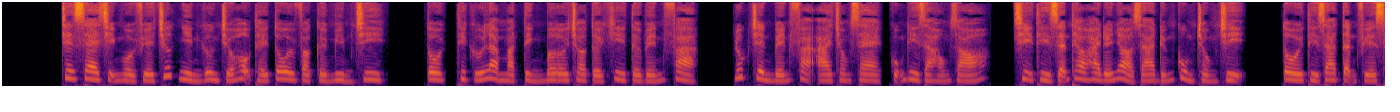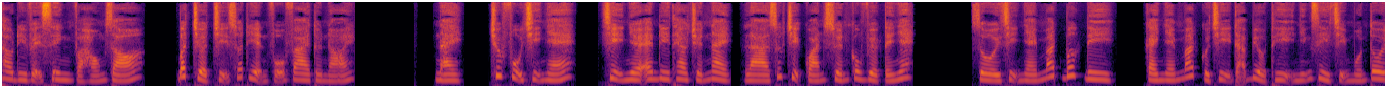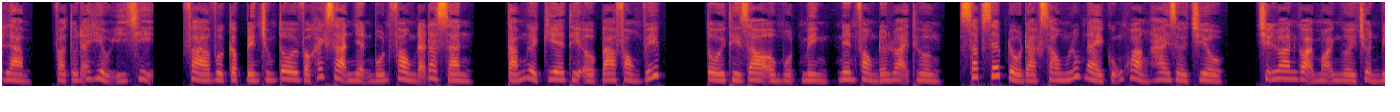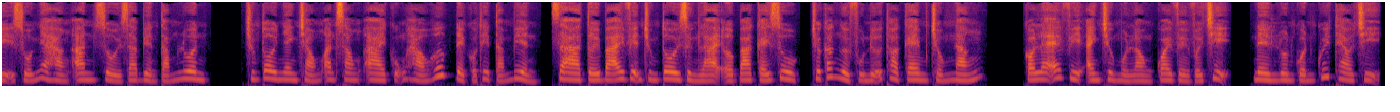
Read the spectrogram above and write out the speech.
Trên xe chị ngồi phía trước nhìn gương chiếu hậu thấy tôi và cười mỉm chi. Tôi thì cứ làm mặt tỉnh bơ cho tới khi tới bến phà lúc trên bến phà ai trong xe cũng đi ra hóng gió. Chị thì dẫn theo hai đứa nhỏ ra đứng cùng chồng chị. Tôi thì ra tận phía sau đi vệ sinh và hóng gió. Bất chợt chị xuất hiện vỗ vai tôi nói. Này, chúc phụ chị nhé. Chị nhờ em đi theo chuyến này là giúp chị quán xuyến công việc đấy nhé. Rồi chị nháy mắt bước đi. Cái nháy mắt của chị đã biểu thị những gì chị muốn tôi làm và tôi đã hiểu ý chị. Phà vừa cập bến chúng tôi vào khách sạn nhận bốn phòng đã đặt sàn. Tám người kia thì ở ba phòng vip tôi thì do ở một mình nên phòng đơn loại thường. Sắp xếp đồ đạc xong lúc này cũng khoảng 2 giờ chiều. Chị loan gọi mọi người chuẩn bị xuống nhà hàng ăn rồi ra biển tắm luôn. Chúng tôi nhanh chóng ăn xong ai cũng háo hức để có thể tắm biển. Ra tới bãi viện chúng tôi dừng lại ở ba cái dù cho các người phụ nữ thoa kem chống nắng. Có lẽ vì anh trương một lòng quay về với chị nên luôn quấn quýt theo chị.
